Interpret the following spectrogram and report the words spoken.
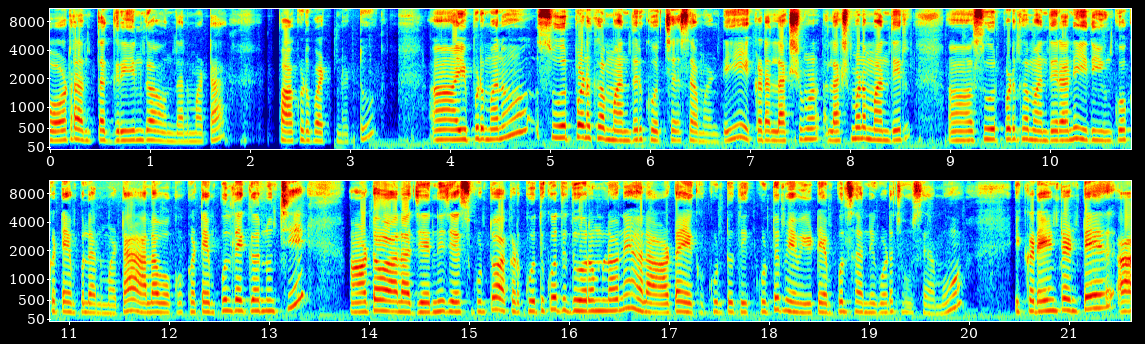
వాటర్ అంతా గ్రీన్గా ఉందన్నమాట పాకుడు పట్టినట్టు. ఇప్పుడు మనం శూర్పణక మందిర్కి వచ్చేసామండి. ఇక్కడ లక్ష్మణ లక్ష్మణ మందిర్ శూర్పణక మందిర్ అని ఇది ఇంకొక టెంపుల్ అనమాట అలా ఒక్కొక్క టెంపుల్ దగ్గర నుంచి ఆటో అలా జర్నీ చేసుకుంటూ అక్కడ కొద్ది కొద్ది దూరంలోనే అలా ఆటో ఎక్కుకుంటూ దిక్కుంటూ మేము ఈ టెంపుల్స్ అన్నీ కూడా చూసాము. ఇక్కడ ఏంటంటే ఆ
